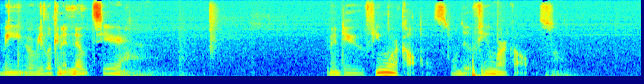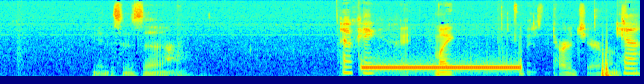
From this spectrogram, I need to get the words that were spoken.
We are we looking at notes here? Gonna do a few more calls. We'll do a few more calls. Yeah, this is uh Okay. okay. Mike. Come in as retarded sheriff. Yeah,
